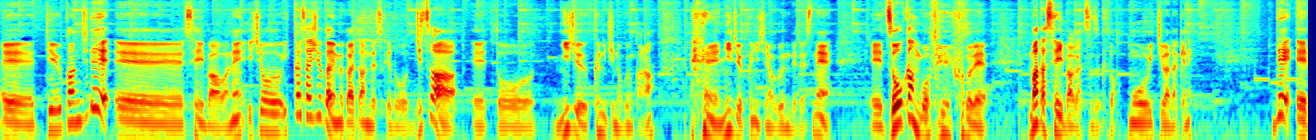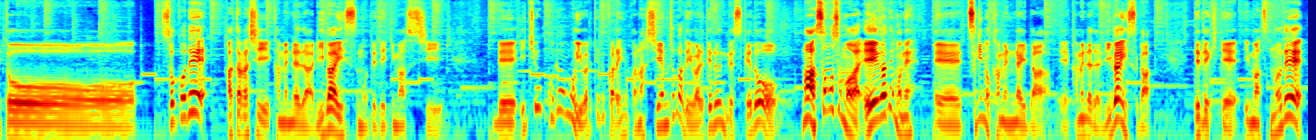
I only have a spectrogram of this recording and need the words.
えーっていう感じで、えーセイバーはね一応1回最終回を迎えたんですけど実は、えー、と29日の分かな？29日の分でですね、えー増刊号ということでまだセイバーが続くともう1話だけね。でえっ、とそこで新しい仮面ライダーリバイスも出てきますしで一応これはもう言われてるからいいのかな？CM とかで言われてるんですけどまあそもそもは映画でもね、えー次の仮面ライダー、仮面ライダーリバイスが出てきていますので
